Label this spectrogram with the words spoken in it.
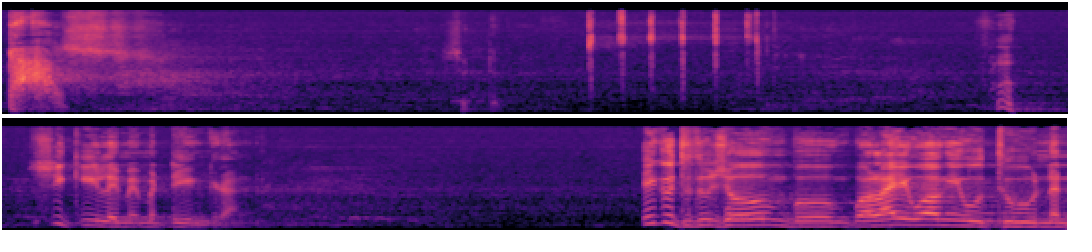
tas. Sedep. Sikile mek medingkrang. Iku duduk sombong, polai wong udunen.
